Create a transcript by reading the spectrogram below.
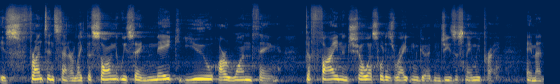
is front and center, like the song that we sang, make you our one thing, define and show us what is right and good. In Jesus' name we pray. Amen.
